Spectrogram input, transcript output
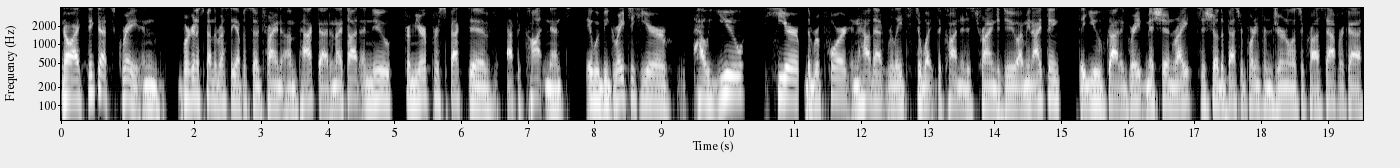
No, I think that's great. And we're going to spend the rest of the episode trying to unpack that. And I thought, Aanu, from your perspective at the continent, it would be great to hear how you hear the report and how that relates to what the continent is trying to do. I mean, I think that you've got a great mission, right, to show the best reporting from journalists across Africa.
